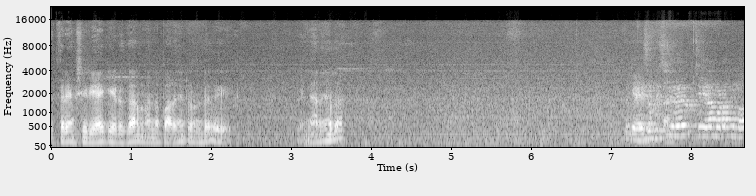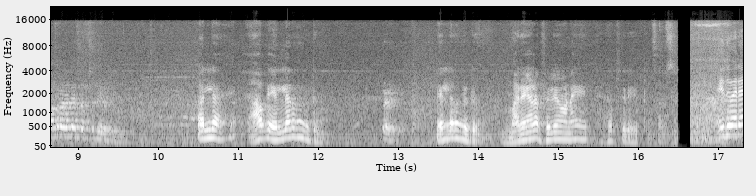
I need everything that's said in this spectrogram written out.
ഇത്രയും ശരിയാക്കി എടുക്കാം എന്ന് പറഞ്ഞിട്ടുണ്ട്. പിന്നെ കിട്ടും അല്ല ആ എല്ലാവർക്കും കിട്ടും. എല്ലാവർക്കും കിട്ടും. മലയാള ഫിലിമാണെങ്കിൽ സബ്സിഡി കിട്ടും ഇതുവരെ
